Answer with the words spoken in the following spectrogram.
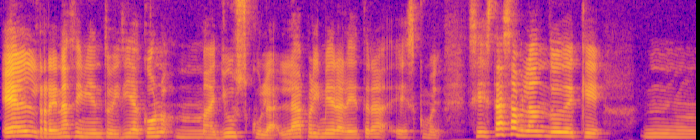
El renacimiento iría con mayúscula. La primera letra es como... Si estás hablando de que, mm,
